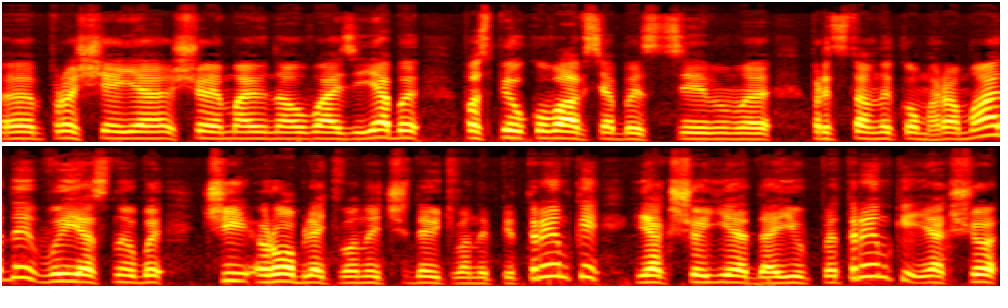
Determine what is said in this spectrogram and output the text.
Е, Про що я що я маю на увазі? Я би поспілкувався би з цим е, представником громади, вияснив би, чи роблять вони, чи дають вони підтримки. Якщо є, даю підтримки. Якщо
